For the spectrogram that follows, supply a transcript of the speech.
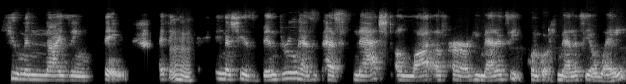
humanizing thing. I think mm-hmm that she has been through has has snatched a lot of her humanity, quote unquote, humanity away.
